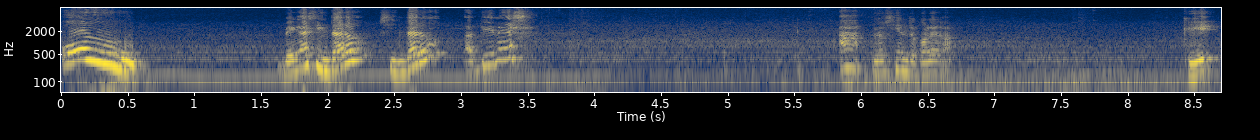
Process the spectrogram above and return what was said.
¡Oh! Venga, Sintaro, Sintaro, ¿la tienes? Ah, lo siento, colega. ¿Qué?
